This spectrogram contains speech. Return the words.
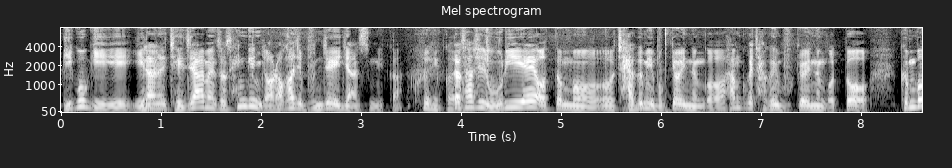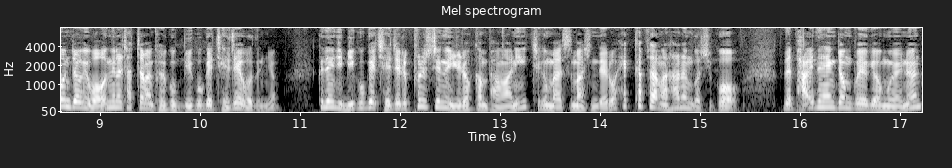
미국이 이란을 네. 제재하면서 생긴 여러 가지 문제이지 않습니까? 그러니까요. 그러니까 사실 우리의 어떤 뭐 어, 자금이 묶여 있는 거, 한국의 자금이 묶여 있는 것도 근본적인 원인을 찾자면 결국 미국의 제재거든요. 근데 이제 미국의 제재를 풀 수 있는 유력한 방안이 지금 말씀하신 대로 핵 협상을 하는 것이고, 근데 바이든 행정부의 경우에는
